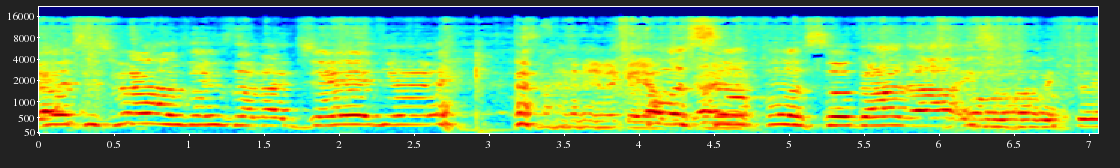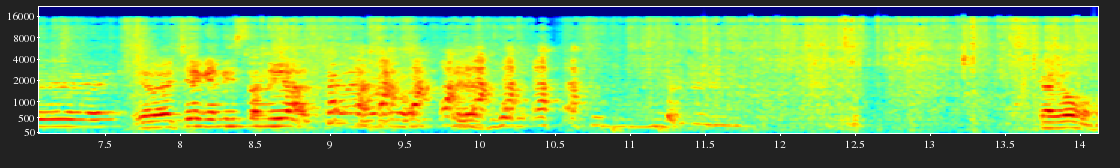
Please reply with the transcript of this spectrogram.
Jesi spreman za iznenađenje? Neka jabuka, ajde. Pusu, pusu, da, da, izvolite. Joj, čekaj, nisam ni ja. Kaj je ovo?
